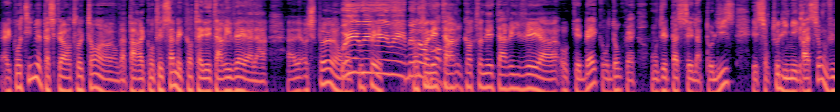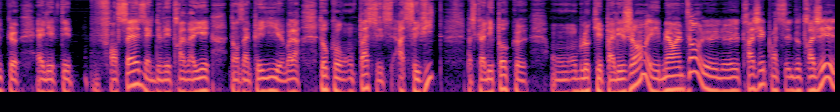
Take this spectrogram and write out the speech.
Elle continuait parce qu'entre temps, on va pas raconter ça, mais quand elle est arrivée à la, à- je peux, on va Oui, couper. oui, oui, mais quand, non, on bon, est quand on est arrivé à- au Québec, on- donc euh, on dépassait la police et surtout l'immigration, vu que elle était française, elle devait travailler dans un pays, euh, voilà. Donc on, passe assez vite parce qu'à l'époque euh, on, bloquait pas les gens et mais en même temps le, trajet, le trajet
